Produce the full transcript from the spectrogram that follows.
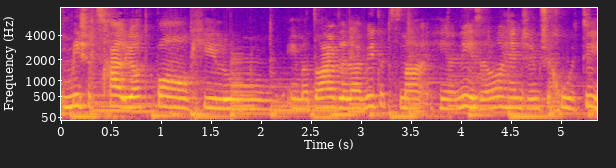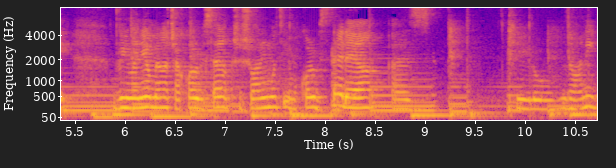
מי שצריכה להיות פה, כאילו, עם הדרייב ללהביא את עצמה, היא אני, זה לא הן שימשכו אותי. ואם אני אומרת שהכל בסדר, כששואלים אותי אם הכל בסדר, אז כאילו, זו אני.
